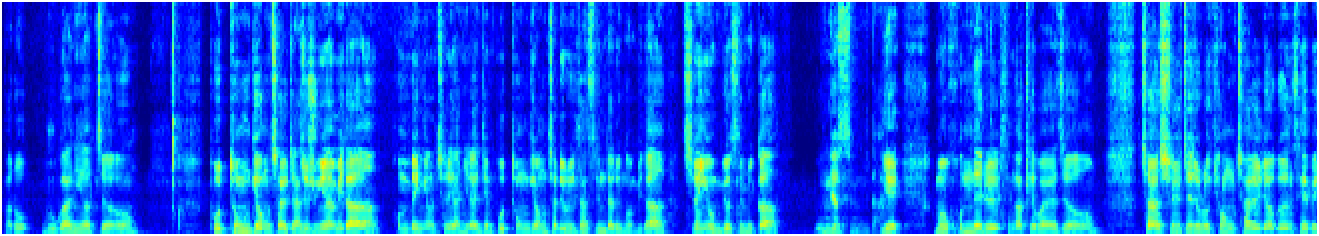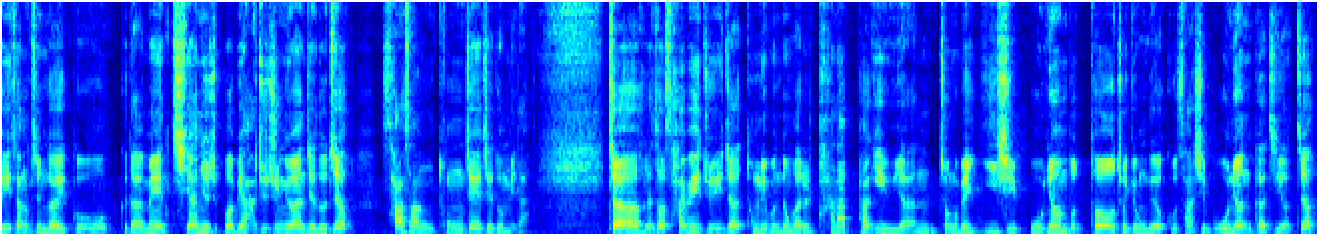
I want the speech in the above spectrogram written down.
바로 무관이었죠. 보통 경찰 아주 중요합니다. 헌병 경찰이 아니라 이제 보통 경찰이 우리를 다스린다는 겁니다. 실행이 옮겼습니까? 옮겼습니다. 예, 뭐 혼내를 생각해 봐야죠. 자, 실제적으로 경찰력은 3배 이상 증가했고, 그 다음에 치안유지법이 아주 중요한 제도죠. 사상 통제 제도입니다. 자, 그래서 사회주의자 독립운동가를 탄압하기 위한 1925년부터 적용되었고, 45년까지였죠.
